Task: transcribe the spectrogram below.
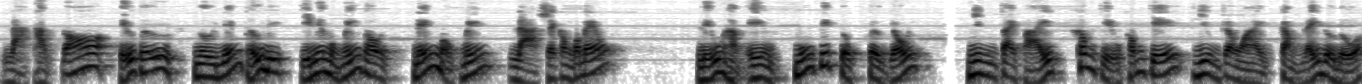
là thật đó, tiểu thư, người nếm thử đi, chỉ nếm một miếng thôi, nếm một miếng là sẽ không có béo. Liễu Hàm Yên muốn tiếp tục từ chối, nhưng tay phải không chịu khống chế, dương ra ngoài cầm lấy đôi đũa.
